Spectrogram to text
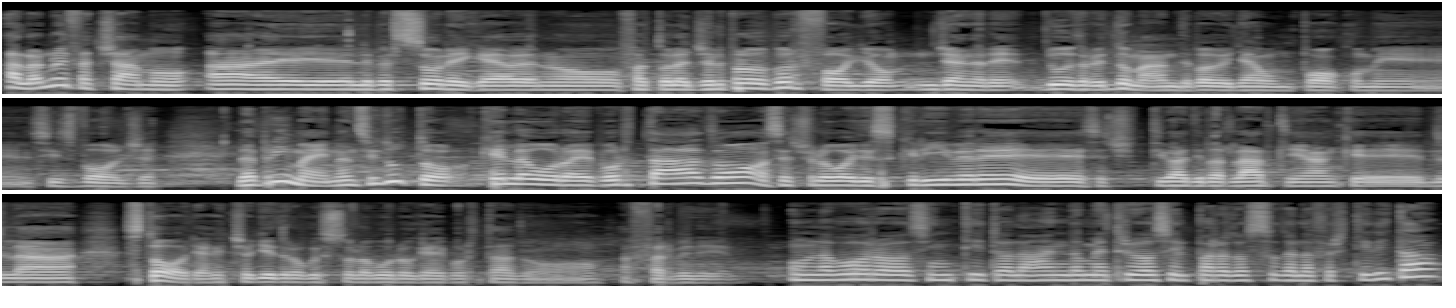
Allora, noi facciamo alle persone che hanno fatto leggere il proprio portfolio in genere due o tre domande, poi vediamo un po' come si svolge. La prima è innanzitutto che lavoro hai portato, se ce lo vuoi descrivere se ti va di parlarti anche della storia che c'è dietro questo lavoro che hai portato a far vedere. Un lavoro si intitola Endometriosi, il paradosso della fertilità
